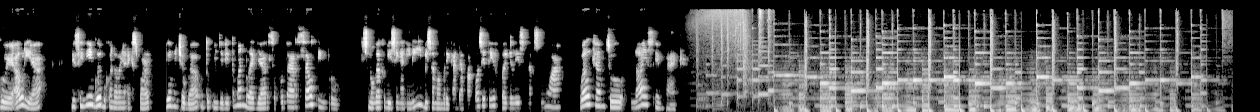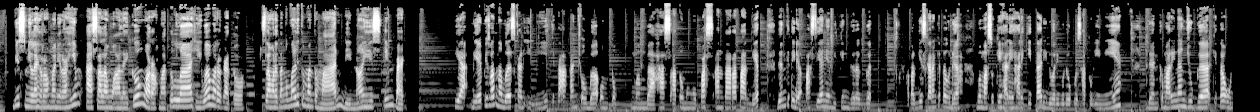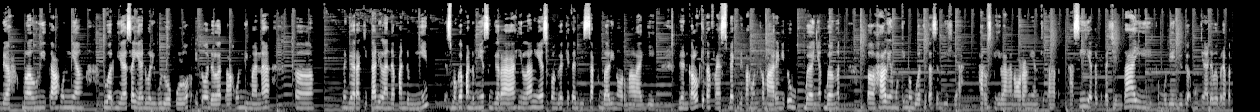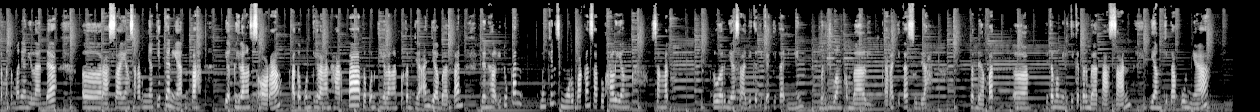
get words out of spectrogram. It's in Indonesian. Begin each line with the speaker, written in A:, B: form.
A: gue Aulia. Di sini gue bukan orang yang expert, gue mencoba untuk menjadi teman belajar seputar self-improve. Semoga kebisingan ini bisa memberikan dampak positif bagi listener semua. Welcome to Noise Impact.
B: Bismillahirrahmanirrahim. Assalamualaikum warahmatullahi wabarakatuh. Selamat datang kembali teman-teman di Noise Impact. Ya, di episode 16 kali ini kita akan coba untuk membahas atau mengupas antara target dan ketidakpastian yang bikin greget. Apalagi sekarang kita udah memasuki hari-hari kita di 2021 ini dan kemarinan juga kita udah melalui tahun yang luar biasa ya 2020 itu adalah tahun di mana uh, negara kita dilanda pandemi semoga pandeminya segera hilang ya semoga kita bisa kembali normal lagi. Dan kalau kita flashback di tahun kemarin itu banyak banget uh, hal yang mungkin membuat kita sedih ya. Harus kehilangan orang yang kita kasih atau kita cintai kemudian juga mungkin ada beberapa teman-teman yang dilanda uh, rasa yang sangat menyakitkan ya. Entah ya kehilangan seseorang ataupun kehilangan harta ataupun kehilangan pekerjaan jabatan dan hal itu kan mungkin merupakan satu hal yang sangat luar biasa lagi ketika kita ingin berjuang kembali. Karena kita sudah terdapat uh, kita memiliki keterbatasan yang kita punya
